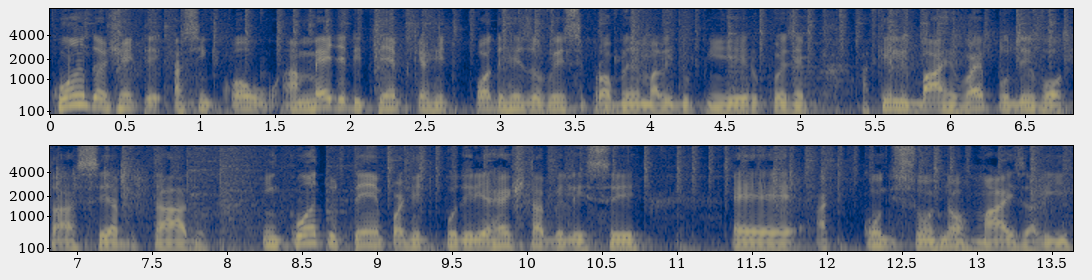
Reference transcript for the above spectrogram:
quando a gente, assim, qual a média de tempo que a gente pode resolver esse problema ali do Pinheiro, por exemplo, aquele bairro vai poder voltar a ser habitado? Em quanto tempo a gente poderia restabelecer é, condições normais ali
